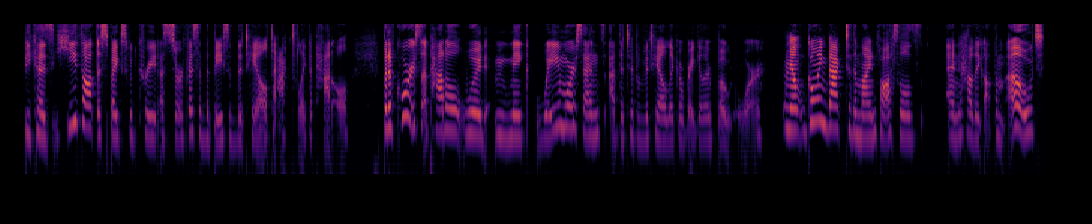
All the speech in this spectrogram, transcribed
because he thought the spikes would create a surface at the base of the tail to act like a paddle. But of course, a paddle would make way more sense at the tip of a tail like a regular boat oar. Now, going back to the mine fossils and how they got them out,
